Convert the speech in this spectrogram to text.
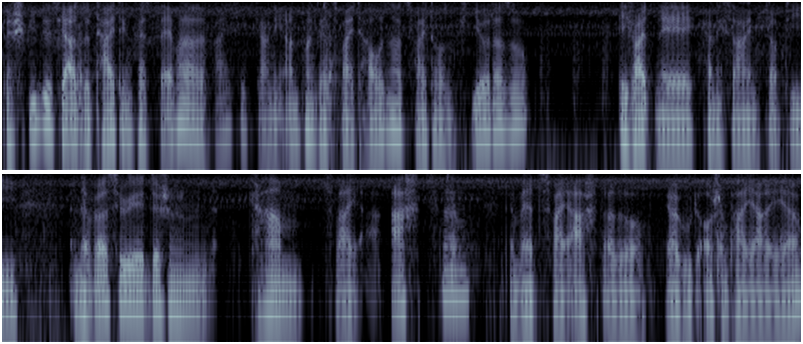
Das Spiel ist ja, also Titan Quest selber, weiß ich gar nicht, Anfang der 2000er, 2004 oder so. Ich weiß, nee, kann nicht sein. Ich glaube, die Anniversary Edition kam 2018. Dann wäre es 2,8, also ja gut, auch schon ein paar Jahre her.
